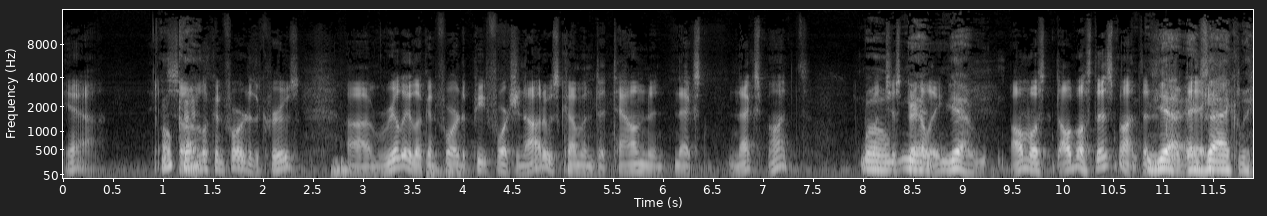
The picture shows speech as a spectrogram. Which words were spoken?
yeah. And So I'm looking forward to the cruise. Uh, really looking forward to Pete Fortunato's coming to town next next month. Well, just barely. yeah. almost almost this month. Yeah, exactly.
